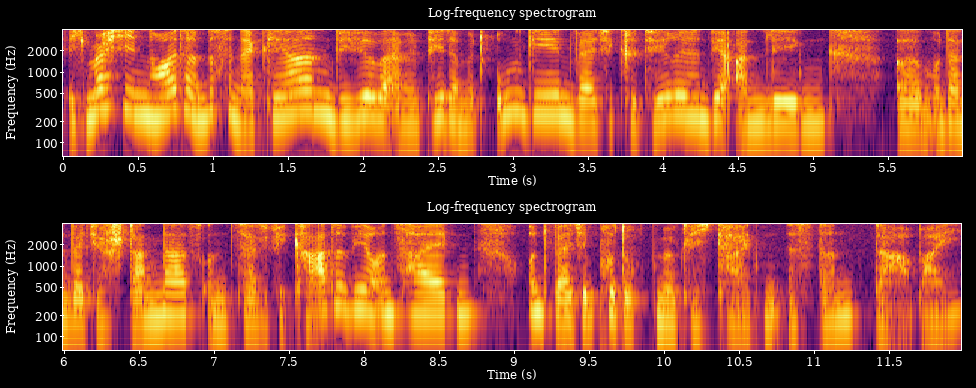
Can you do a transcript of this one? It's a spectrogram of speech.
Ich möchte Ihnen heute ein bisschen erklären, wie wir bei MLP damit umgehen, welche Kriterien wir anlegen ähm, und dann welche Standards und Zertifikate wir uns halten und welche Produktmöglichkeiten es dann dabei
